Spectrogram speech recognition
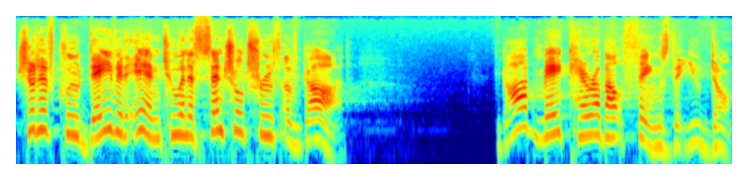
should have clued David in to an essential truth of God. God may care about things that you don't.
